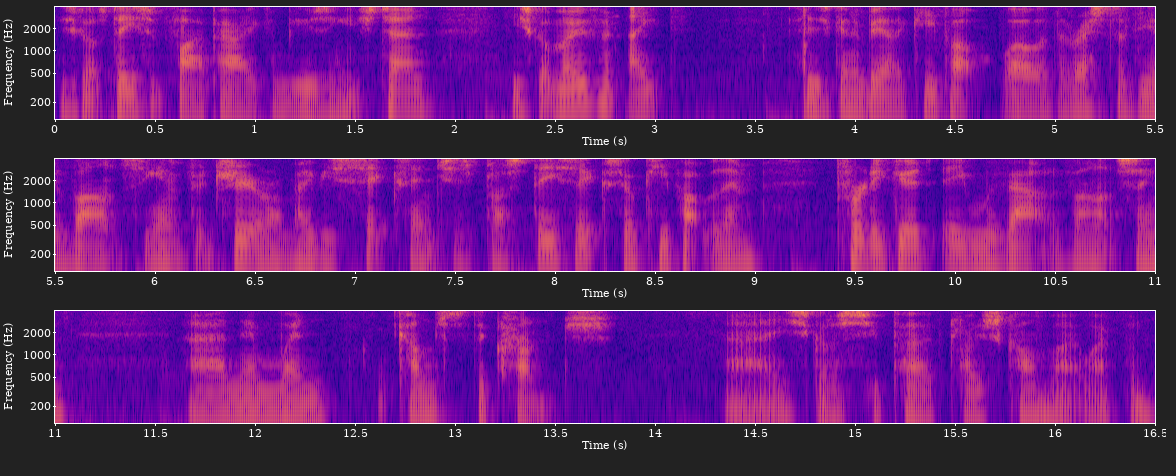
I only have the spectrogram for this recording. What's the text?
He's got decent firepower he can be using each turn. He's got movement 8, so he's going to be able to keep up well with the rest of the advancing infantry, or maybe 6 inches plus d6. He'll keep up with them pretty good, even without advancing. And then when it comes to the crunch, uh, he's got a superb close combat weapon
